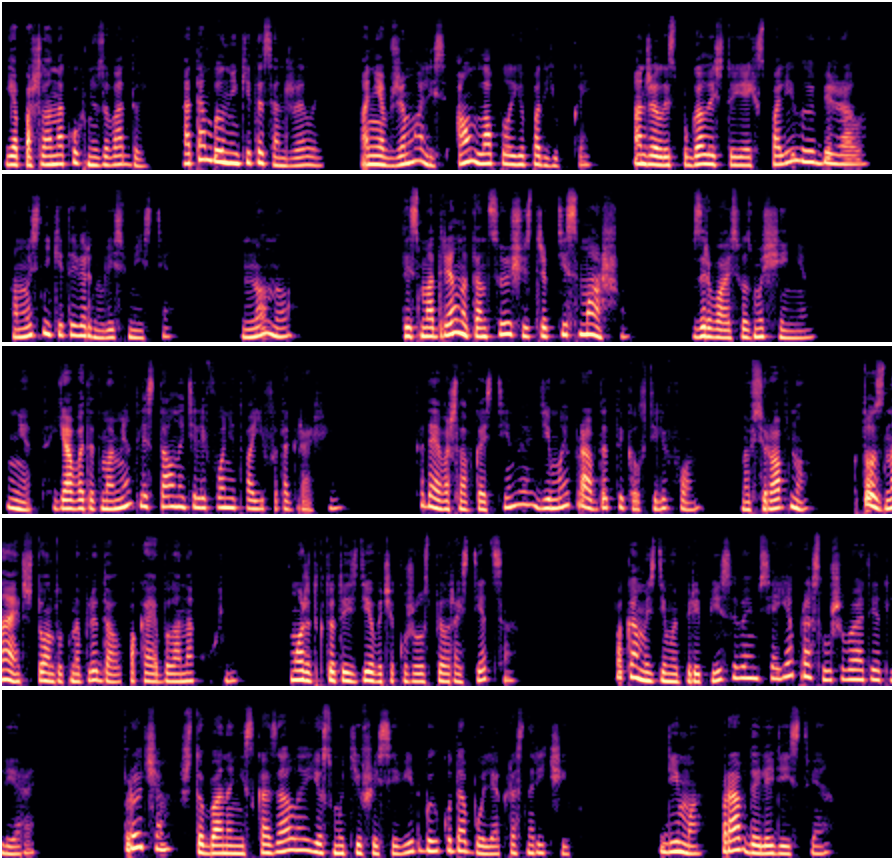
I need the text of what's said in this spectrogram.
Я пошла на кухню за водой, а там был Никита с Анжелой. Они обжимались, а он лапал ее под юбкой. Анжела испугалась, что я их спалила и убежала, а мы с Никитой вернулись вместе. Ну-ну. Ты смотрел на танцующую стриптиз Машу? Взрываюсь возмущением. Нет, я в этот момент листал на телефоне твои фотографии. Когда я вошла в гостиную, Дима и правда тыкал в телефон. Но все равно. Кто знает, что он тут наблюдал, пока я была на кухне. Может, кто-то из девочек уже успел раздеться? Пока мы с Димой переписываемся, я прослушиваю ответ Леры. Впрочем, что бы она ни сказала, ее смутившийся вид был куда более красноречив. «Дима, правда или действие?»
